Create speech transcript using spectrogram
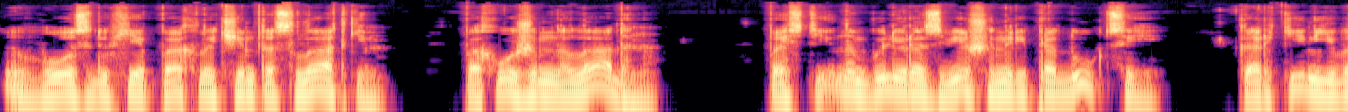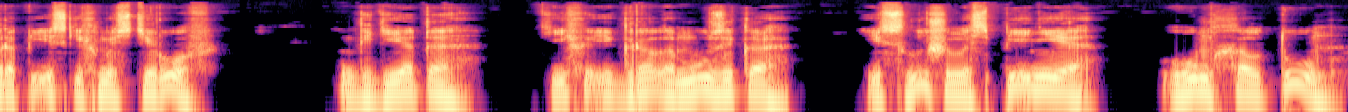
В воздухе пахло чем-то сладким, похожим на ладан. По стенам были развешаны репродукции картин европейских мастеров. Где-то тихо играла музыка и слышалось пение «Ум-Халтум».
